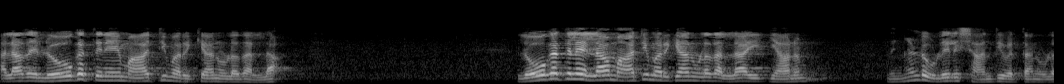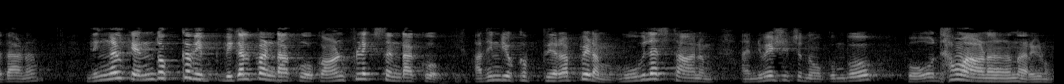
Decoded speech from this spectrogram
അല്ലാതെ ലോകത്തിനെ മാറ്റിമറിക്കാനുള്ളതല്ല. ലോകത്തിലെ എല്ലാം മാറ്റിമറിക്കാനുള്ളതല്ല ഈ ജ്ഞാനം. നിങ്ങളുടെ ഉള്ളിൽ ശാന്തി വരുത്താനുള്ളതാണ്. നിങ്ങൾക്ക് എന്തൊക്കെ വികല്പം ഉണ്ടാക്കുവോ കോൺഫ്ലിക്ട്സ് ഉണ്ടാക്കുവോ അതിന്റെയൊക്കെ പിറപ്പിടം മൂലസ്ഥാനം അന്വേഷിച്ചു നോക്കുമ്പോ ബോധമാണ് എന്നറിയണം.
